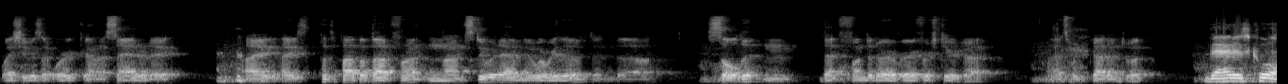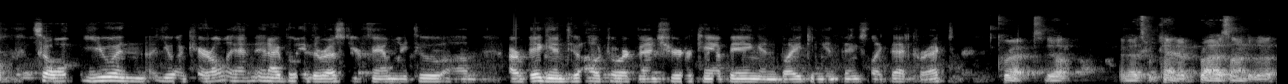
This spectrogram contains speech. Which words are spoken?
while she was at work on a Saturday. I, I, put the pop up out front and on Stewart Avenue where we lived, and uh, sold it, and that funded our very first teardrop. That's what got into it. That is cool. So you and you and Carol, and, and I believe the rest of your family too, um, are big into outdoor adventure, camping, and biking and things like that. Correct? Correct. Yeah, and that's what kind of brought us onto the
